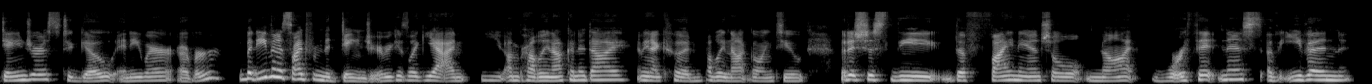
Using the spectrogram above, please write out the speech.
dangerous dangerous to go anywhere ever but even aside from the danger because like yeah i'm i'm probably not going to die. I mean i could probably not going to but it's just the the financial not worth itness of even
